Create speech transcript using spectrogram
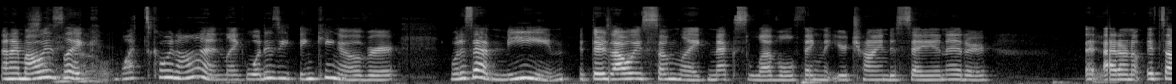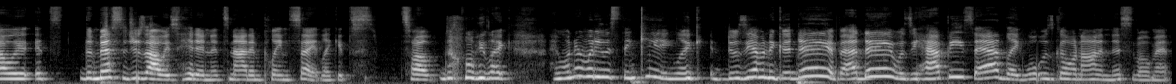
and I'm always Stand like, out. what's going on? Like, what is he thinking over? what does that mean? If there's always some like next level thing that you're trying to say in it, or I, I don't know. It's always it's the message is always hidden. It's not in plain sight. Like it's So I'll, I'll be like, I wonder what he was thinking. Like, was he having a good day, a bad day? Was he happy, sad? Like, what was going on in this moment?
